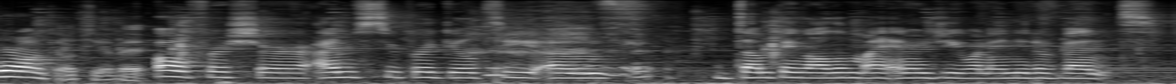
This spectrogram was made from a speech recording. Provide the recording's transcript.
we're all guilty of it. Oh, for sure. I'm super guilty of dumping all of my energy when I need a vent.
